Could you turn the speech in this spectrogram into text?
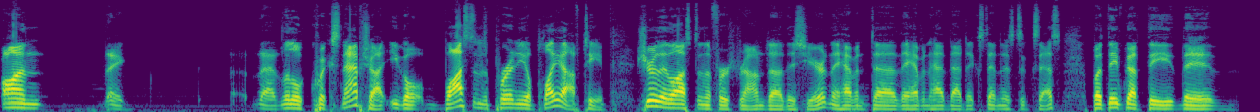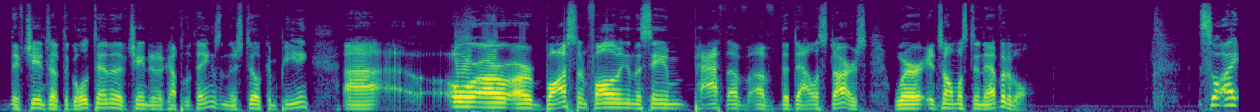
on like that little quick snapshot, you go Boston's a perennial playoff team. Sure, they lost in the first round uh, this year, and they haven't uh, they haven't had that extended success. But they've got the the they've changed out the goaltender, they've changed out a couple of things, and they're still competing. Uh, or are, are Boston following in the same path of, of the Dallas Stars, where it's almost inevitable? So I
